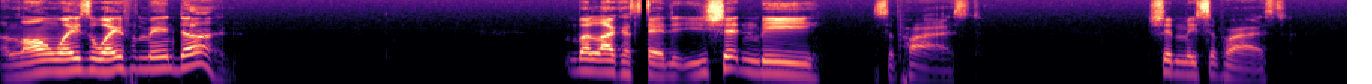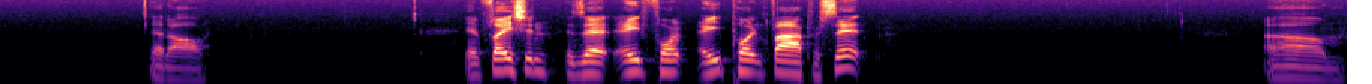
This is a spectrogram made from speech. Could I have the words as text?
a long ways away from being done. But like I said, you shouldn't be surprised. Shouldn't be surprised at all. Inflation is at 8.5 percent. Um,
